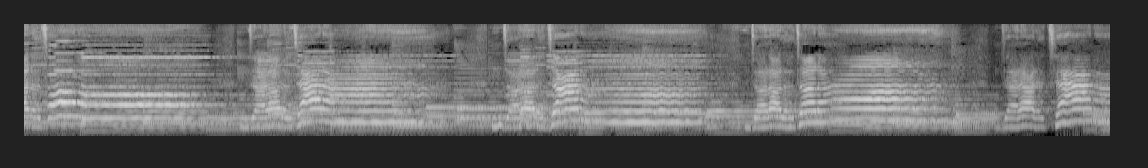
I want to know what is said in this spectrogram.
哒啦啦哒啦，哒啦哒啦，哒啦哒啦，哒啦哒啦，哒啦啦哒啦。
